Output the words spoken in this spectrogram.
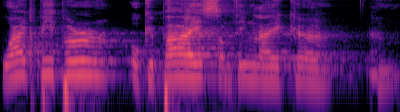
white people occupy something like, uh, um,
